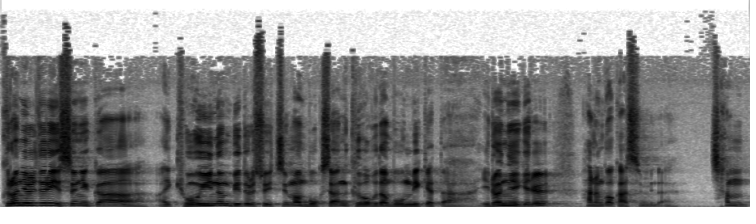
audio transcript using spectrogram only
그런 일들이 있으니까 아니 교인은 믿을 수 있지만 목사는 그거보다 못 믿겠다. 이런 얘기를 하는 것 같습니다. 참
